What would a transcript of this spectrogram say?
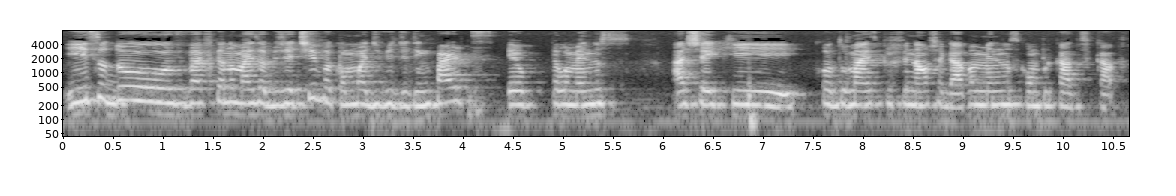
E isso do vai ficando mais objetiva, como é dividida em partes, eu, pelo menos, achei que quanto mais pro final chegava, menos complicado ficava.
